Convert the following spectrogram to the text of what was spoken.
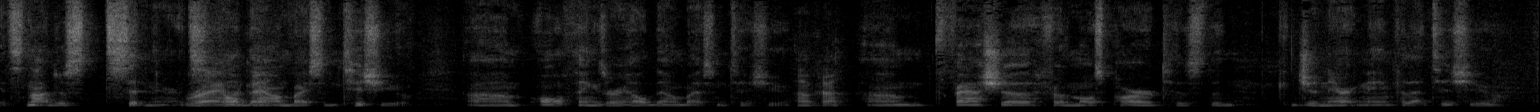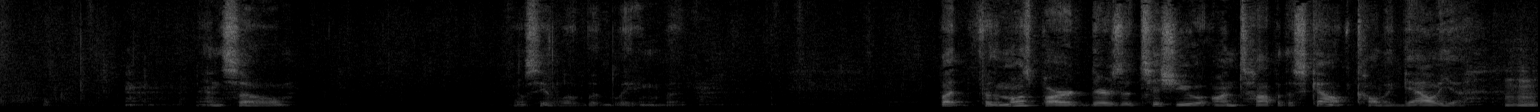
It's not just sitting there. It's Right, held okay. down by some tissue. Um, all things are held down by some tissue. Okay. Um, fascia, for the most part, is the generic name for that tissue. And so you'll see a little bit of bleeding, but but for the most part, there's a tissue on top of the scalp called the galea. Mm-hmm.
